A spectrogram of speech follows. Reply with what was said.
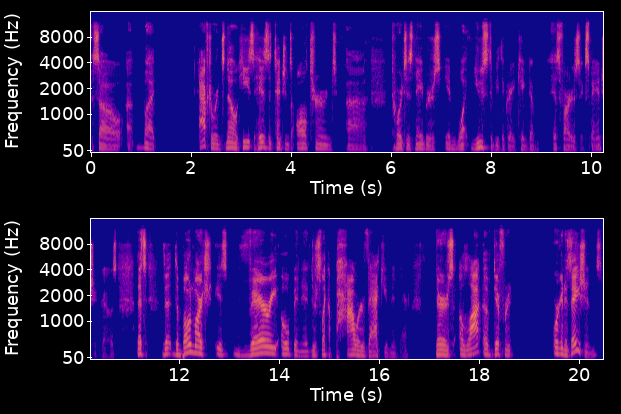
so uh, but afterwards no he's his attention's all turned uh towards his neighbors in what used to be the great kingdom as far as expansion goes. That's the the bone march is very open. It- there's like a power vacuum in there. There's a lot of different organizations.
